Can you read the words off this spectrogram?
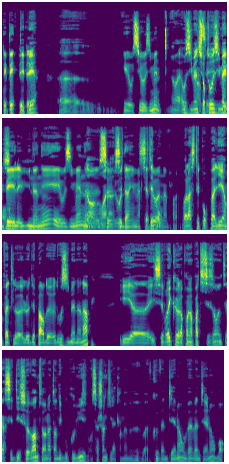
Pépé. Pépé. Euh, et aussi Ozymen. Ouais, Ozymen, surtout Ozymen. Pépé une année et Ozymen euh, au dernier mercato pour, à Naples. Voilà, c'était pour pallier en fait le, le départ d'Ozymen à Naples. Et, euh, et c'est vrai que la première partie de saison était assez décevante. On attendait beaucoup de lui, sachant qu'il a quand même euh, que 21 ans, 20-21 ans. Bon.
